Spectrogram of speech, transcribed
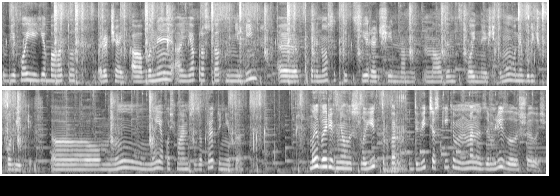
в якої є багато речей. А вони, а я просто так мені лінь е, переносити ці речі на, на один слой нижче, тому вони будуть в повітрі. Е, ну, ми якось маємо це закрити, ніби. Ми вирівняли слої, тепер дивіться, скільки в мене землі залишилось.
